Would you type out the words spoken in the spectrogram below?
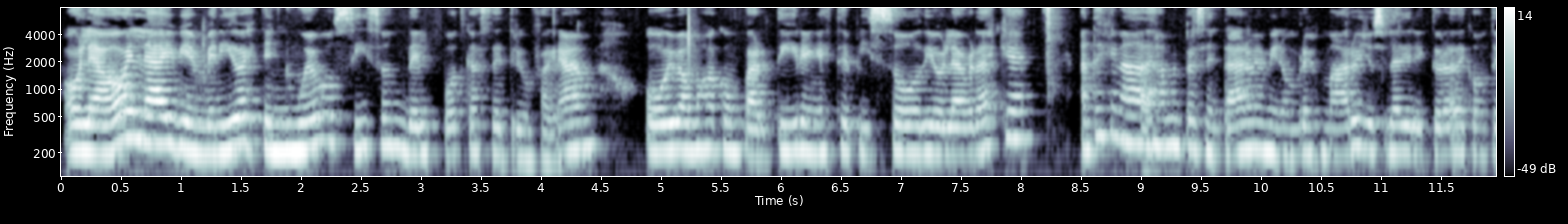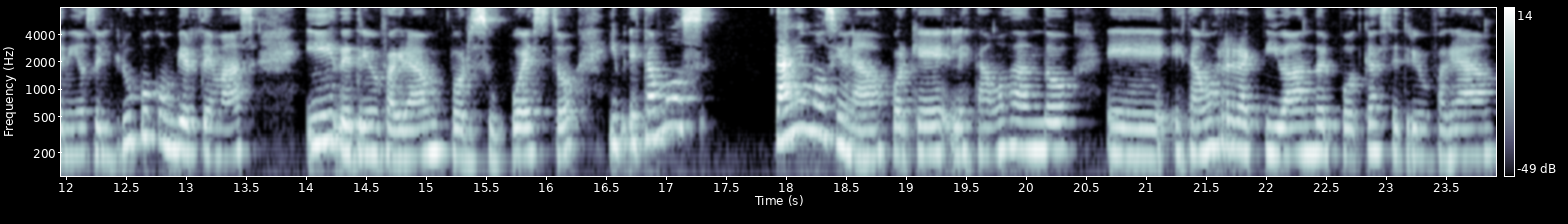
Hola, hola y bienvenido a este nuevo season del podcast de Triunfagram. Hoy vamos a compartir en este episodio, la verdad es que antes que nada, déjame presentarme. Mi nombre es Maru y yo soy la directora de contenidos del grupo Convierte Más y de Triunfagram, por supuesto. Y estamos tan emocionados porque le estamos dando, eh, estamos reactivando el podcast de Triunfagram.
